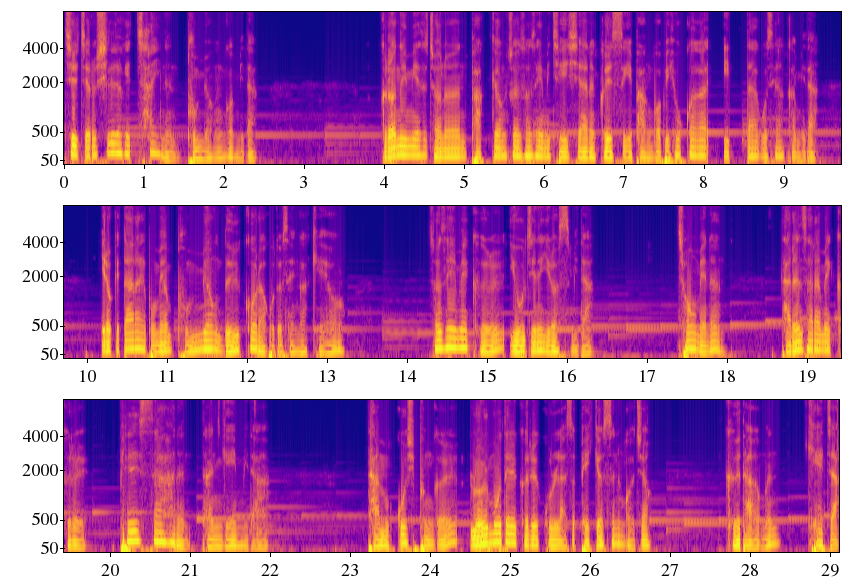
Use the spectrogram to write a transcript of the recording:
실제로 실력의 차이는 분명한 겁니다. 그런 의미에서 저는 박경철 선생님이 제시하는 글쓰기 방법이 효과가 있다고 생각합니다. 이렇게 따라해보면 분명 늘 거라고도 생각해요. 선생님의 글 요지는 이렇습니다. 처음에는 다른 사람의 글을 필사하는 단계입니다. 담고 싶은 글, 롤모델 글을 골라서 베껴 쓰는 거죠. 그 다음은 개작,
